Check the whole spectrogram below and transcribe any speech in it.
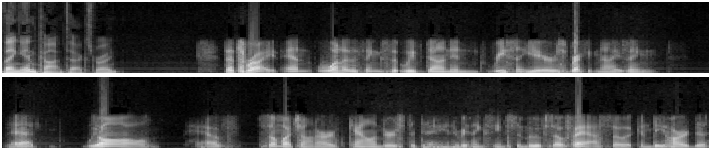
thing in context, right? That's right. And one of the things that we've done in recent years, recognizing that we all have so much on our calendars today, and everything seems to move so fast, so it can be hard to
